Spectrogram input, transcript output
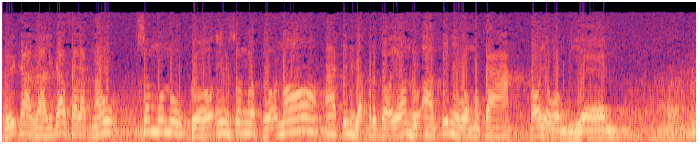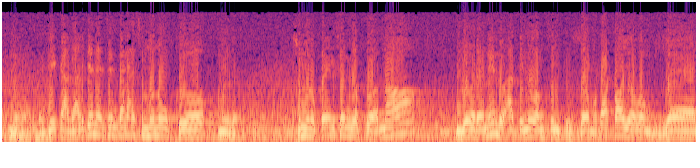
Jadi kadzalika salaknau semenuga ingsun nglebokno atine gak percaya nduk atine wong Mekah kaya wong biyen. Nah, jadi kadzalika nek sing tenan semenuga ngene lho. Semenuga ingsun nglebokno ngorene nduk atine wong sing dosa Mekah kaya wong biyen.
